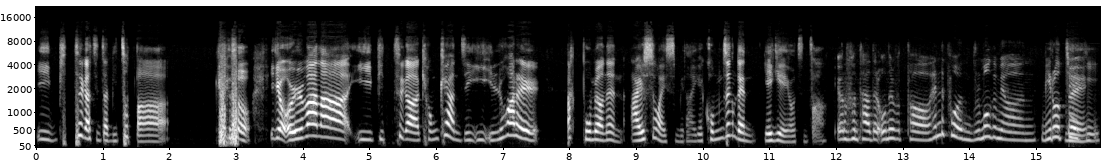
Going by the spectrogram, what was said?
이 비트가 진짜 미쳤다. 그래서 이게 얼마나 이 비트가 경쾌한지 이 일화를 딱 보면은 알 수가 있습니다. 이게 검증된 얘기예요, 진짜. 여러분 다들 오늘부터 핸드폰 물 먹으면 미로 네. 틀기.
